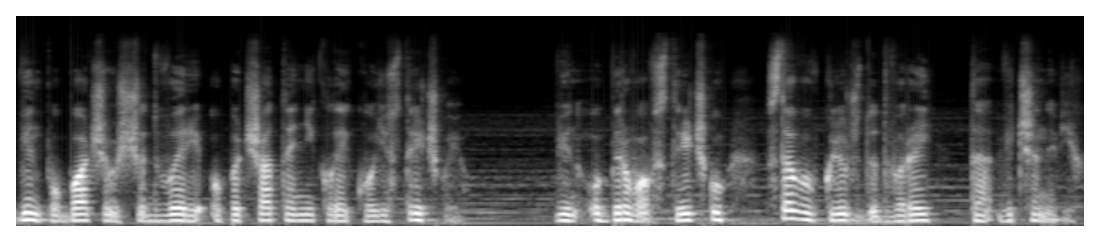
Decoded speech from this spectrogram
він побачив, що двері опечатані клейкою стрічкою. Він обірвав стрічку, вставив ключ до дверей та відчинив їх.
